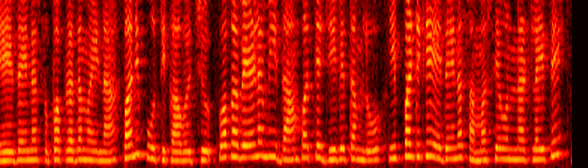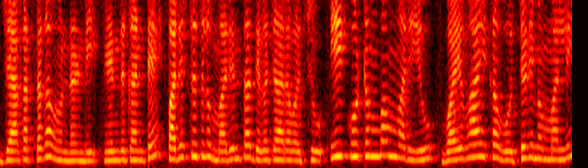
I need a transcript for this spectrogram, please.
ఏదైనా శుభప్రదమైన పని పూర్తి కావచ్చు. ఒకవేళ మీ దాంపత్య జీవితం జీవితంలో ఇప్పటికే ఏదైనా సమస్య ఉన్నట్లయితే జాగ్రత్తగా ఉండండి. ఎందుకంటే పరిస్థితులు మరింత దిగజారవచ్చు. ఈ కుటుంబం మరియు వైవాహిక ఒత్తిడి మిమ్మల్ని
